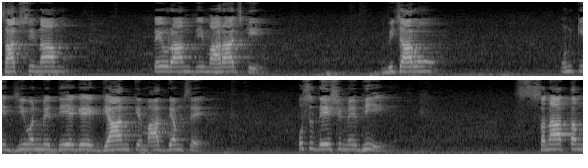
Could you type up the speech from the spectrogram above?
साक्षी नाम तेवराम जी महाराज की विचारों, उनके जीवन में दिए गए ज्ञान के माध्यम से उस देश में भी सनातन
